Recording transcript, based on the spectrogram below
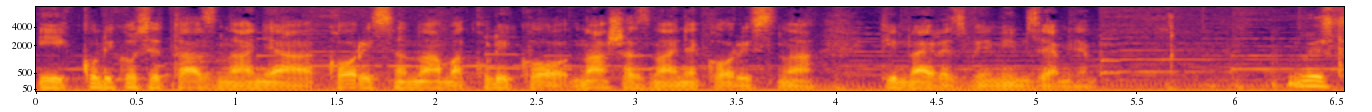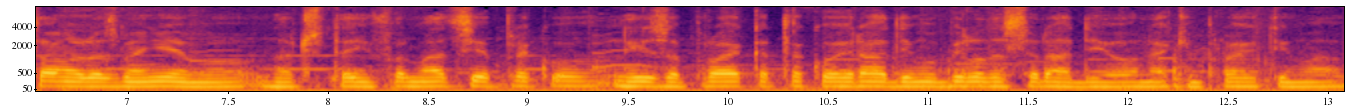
i koliko se ta znanja korisna nama, koliko naša znanja korisna tim najrazvijenim zemljama? Mi stalno razmenjujemo znači, te informacije preko niza projekata koje radimo, bilo da se radi o nekim projektima,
